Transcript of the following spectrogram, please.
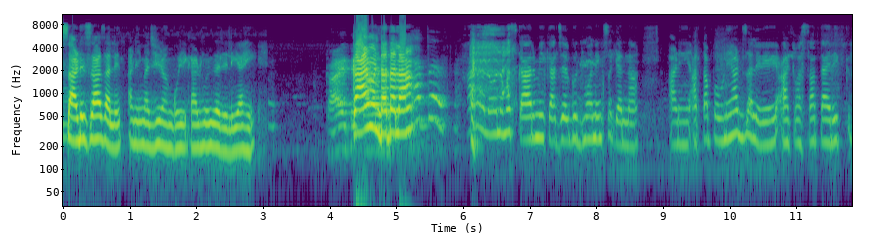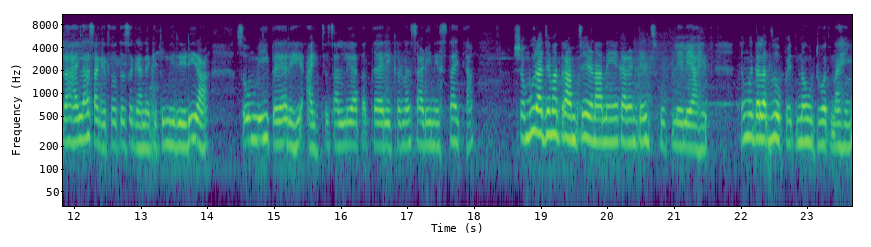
साडेसहा झालेत आणि माझी रांगोळी काढून झालेली आहे. काय म्हणतात त्याला? हॅलो नमस्कार. मी काजल. गुड मॉर्निंग सगळ्यांना. आणि आता पावणे आठ झालेले आहे. आठ वाजता तयारी राहायला सांगितलं होतं सगळ्यांना की तुम्ही रेडी राहा. सो मी तयार आहे. आईचं चाललं आहे आता तयारी करणं. साडी नेसता त्या. शंभू राजे मात्र आमचे येणार नाही आहे कारण ते झोपलेले आहेत. त्यामुळे त्याला झोपेतनं उठवत नाही.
